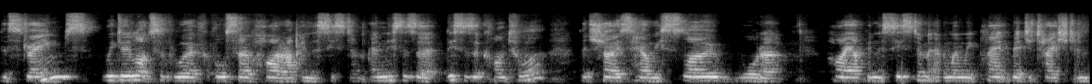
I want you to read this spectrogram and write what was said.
the streams. We do lots of work also higher up in the system. And this is a this is a contour that shows how we slow water high up in the system. And when we plant vegetation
